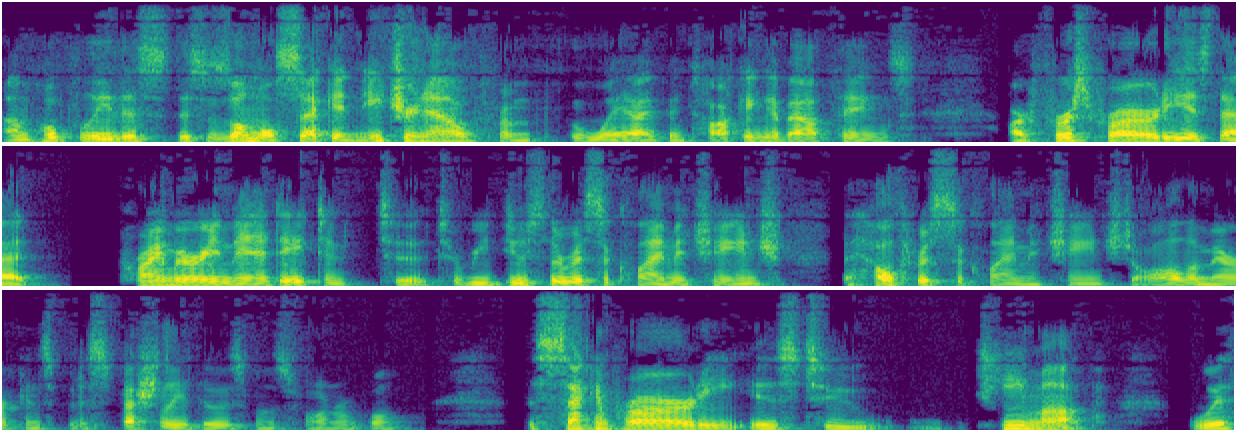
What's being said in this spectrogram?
Um, hopefully this, this is almost second nature now from the way I've been talking about things. Our first priority is that primary mandate to, to, to reduce the risk of climate change the health risks of climate change to all Americans, but especially those most vulnerable. The second priority is to team up with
